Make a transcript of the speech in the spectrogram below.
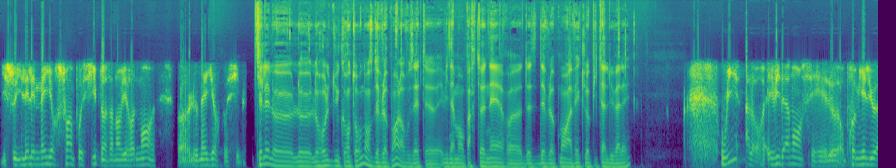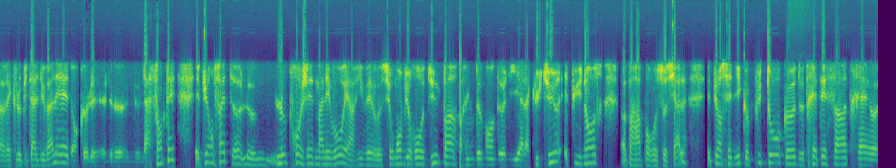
il, ait les meilleurs soins possibles dans un environnement euh, le meilleur possible. Quel est le, rôle du canton dans ce développement? Alors vous êtes euh, évidemment partenaire euh, de ce développement avec l'hôpital du Valais évidemment, c'est en premier lieu avec l'hôpital du Valais, donc le, la santé. Et puis en fait, le, le, projet de Malévo est arrivé euh, sur mon bureau d'une part par une demande liée à la culture, et puis une autre euh, par rapport au social. Et puis on s'est dit que plutôt que de traiter ça très, euh,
